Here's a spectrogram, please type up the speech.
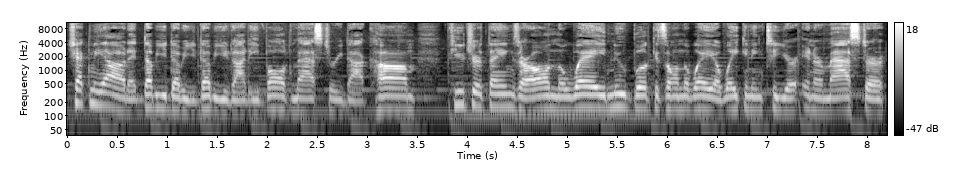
Check me out at www.evolvedmastery.com. Future things are on the way. New book is on the way, Awakening to Your Inner Master.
